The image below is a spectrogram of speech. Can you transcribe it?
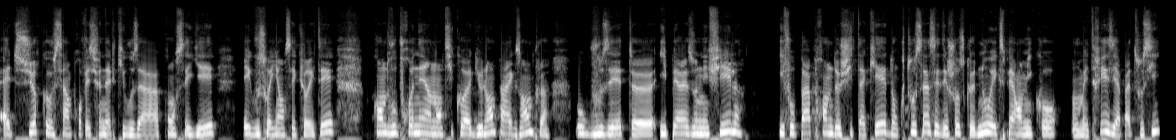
être sûr que c'est un professionnel qui vous a conseillé et que vous soyez en sécurité. Quand vous prenez un anticoagulant par exemple, ou que vous êtes hyperésonéphiles, il faut pas prendre de shiitake. Donc tout ça, c'est des choses que nous, experts en myco, on maîtrise, il n'y a pas de souci.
